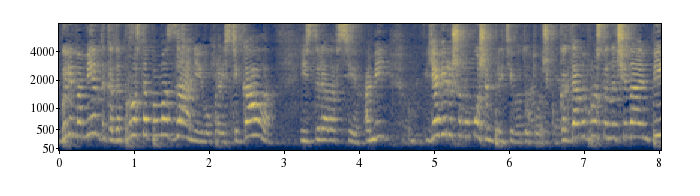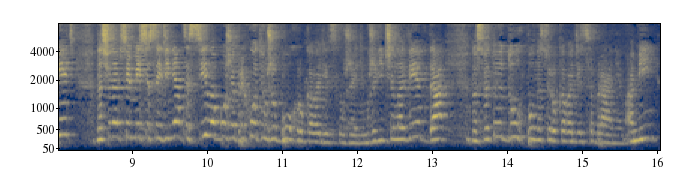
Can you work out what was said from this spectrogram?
Были моменты, когда просто помазание его проистекало, и исцеляла всех. Аминь. Я верю, что мы можем прийти в эту точку. Когда мы просто начинаем петь, начинаем все вместе соединяться, сила Божья приходит, и уже Бог руководит служением. Уже не человек, да, но Святой Дух полностью руководит собранием. Аминь.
